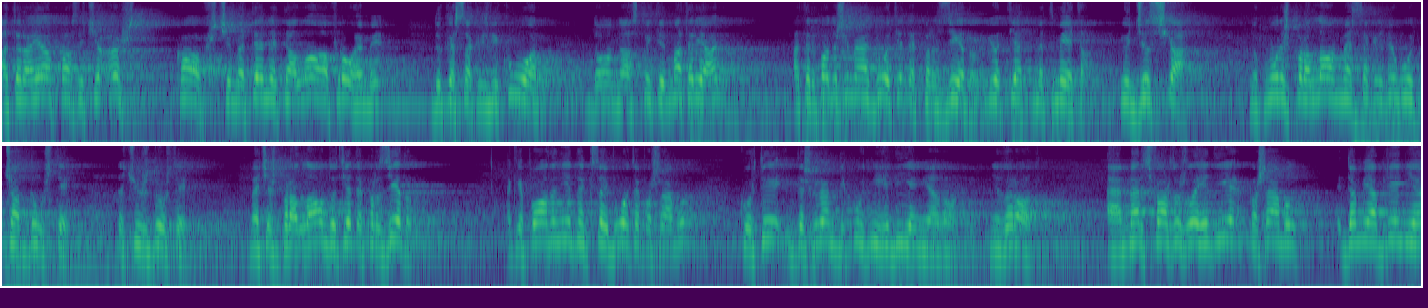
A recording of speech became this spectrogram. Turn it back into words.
atëherë ajo pasi që është kafshë që me të ne të Allah afrohemi duke sakrifikuar do në aspektin material, atëherë pa dyshim ajo duhet të jetë e përzgjedhur, jo të jetë me të meta, jo gjithçka. Nuk mundesh për Allahun me sakrifiku çka dush ti dhe qysh dush ti. Meqë është për Allahun duhet të jetë e përzgjedhur. A ke pa edhe në jetën e kësaj bote për shembull, kur ti dëshiron dikujt një hedije me ia dhon, një dhuratë. A merr çfarëdo lloj hedije? Për shembull, do me ia ble një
